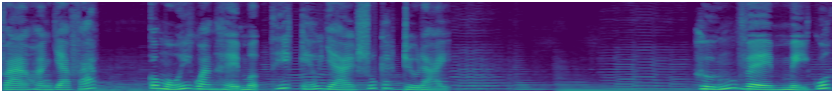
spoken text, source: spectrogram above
và hoàng gia Pháp có mối quan hệ mật thiết kéo dài suốt các triều đại. Hướng về Mỹ quốc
